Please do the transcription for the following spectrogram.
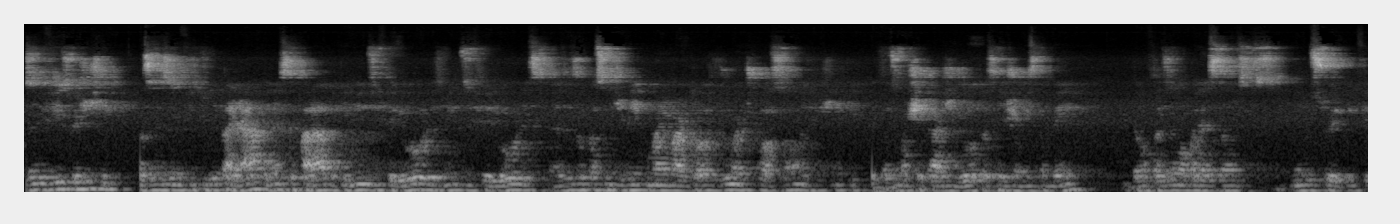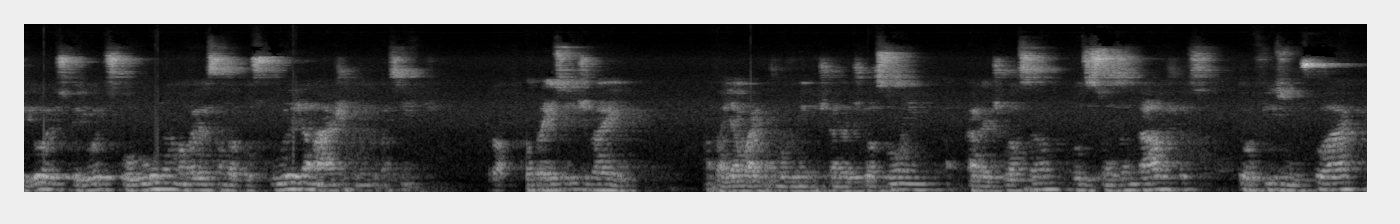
Exame físico, a gente que fazer um exame detalhado, né, separado aqui, membros inferiores, membros inferiores. Às vezes o paciente vem com uma hemartose de uma articulação, a gente tem que fazer uma checagem de outras regiões também. Então, fazer uma avaliação dos membros inferiores, superiores, coluna, uma avaliação da postura e da marcha também do paciente. Então, para isso, a gente vai avaliar o arco de movimento de cada articulação, cada articulação, posições antálgicas, trofismo muscular,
